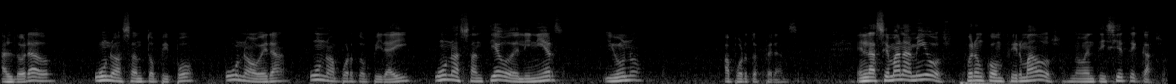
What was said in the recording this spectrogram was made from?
al Dorado, 1 a Santo Pipó, 1 a Oberá, 1 a Puerto Piraí, 1 a Santiago de Liniers y 1 a Puerto Esperanza. En la semana, amigos, fueron confirmados 97 casos.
